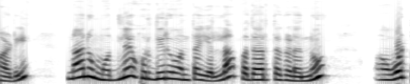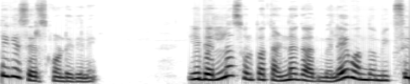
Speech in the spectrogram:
ಮಾಡಿ ನಾನು ಮೊದಲೇ ಹುರಿದಿರುವಂಥ ಎಲ್ಲ ಪದಾರ್ಥಗಳನ್ನು ಒಟ್ಟಿಗೆ ಸೇರಿಸ್ಕೊಂಡಿದ್ದೀನಿ. ಇದೆಲ್ಲ ಸ್ವಲ್ಪ ತಣ್ಣಗಾದ್ಮೇಲೆ ಒಂದು ಮಿಕ್ಸಿ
